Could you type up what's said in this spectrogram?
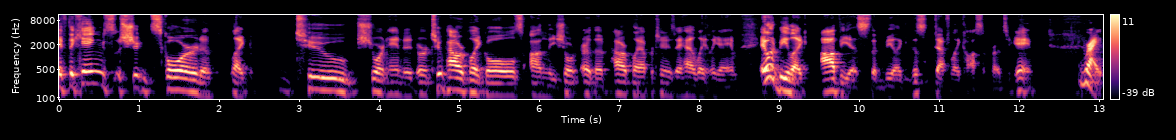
if the Kings should scored like two shorthanded or two power play goals on the short or the power play opportunities they had late in the game, it would be like obvious that be like this definitely cost the Preds a game. Right.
